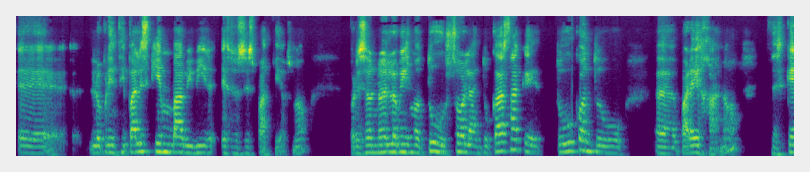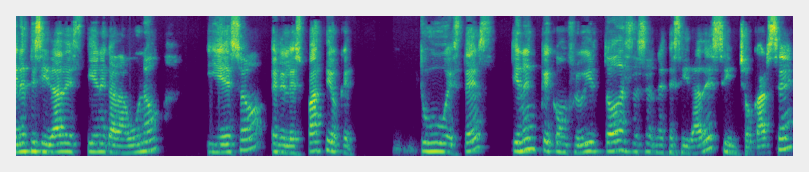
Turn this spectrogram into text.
eh, lo principal es quién va a vivir esos espacios, ¿no? Por eso no es lo mismo tú sola en tu casa que tú con tu eh, pareja, ¿no? Entonces, ¿qué necesidades tiene cada uno? Y eso, en el espacio que tú estés, tienen que confluir todas esas necesidades sin chocarse,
